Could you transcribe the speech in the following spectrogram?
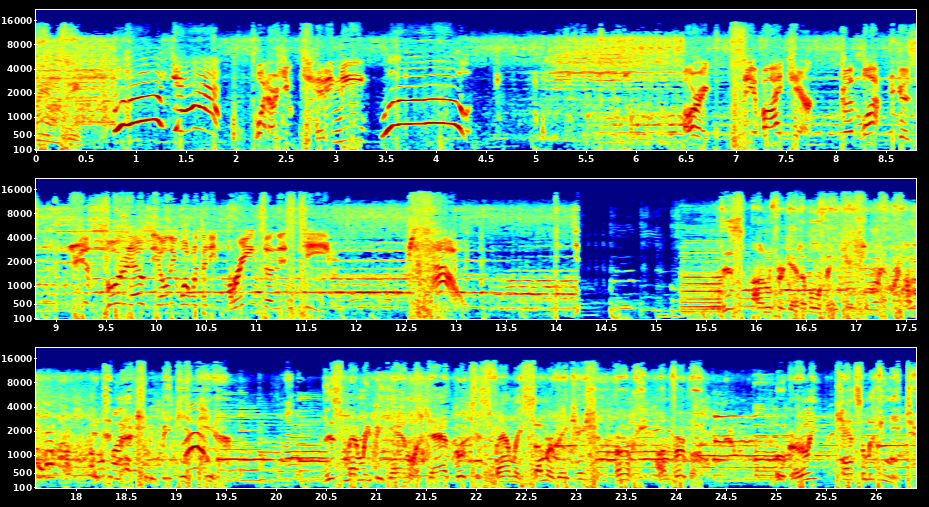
Lindsay. Woo! Yeah! What, are you kidding me? Woo! Alright, see if I care. Good luck, because you just voted out the only one with any brains on this team. Ow! This unforgettable vacation memory. It didn't actually begin here. This memory began when Dad booked his family summer vacation early on Vrbo. Book early, cancel if you need to.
